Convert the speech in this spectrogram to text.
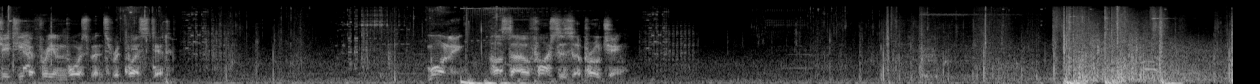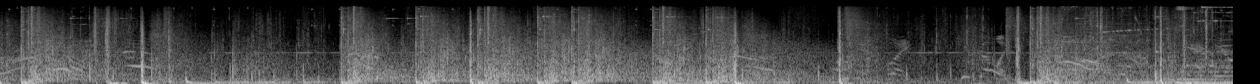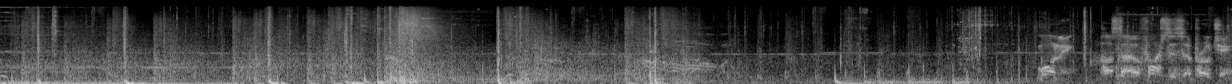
GTF reinforcements requested. Warning. Hostile forces approaching. Warning. Hostile forces approaching.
